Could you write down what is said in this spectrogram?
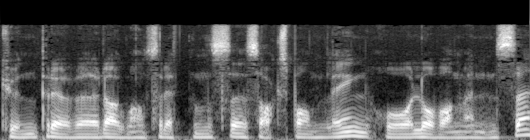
kun prøve lagmannsrettens eh, saksbehandling og lovanvendelse.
